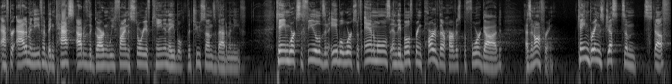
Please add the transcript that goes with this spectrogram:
after Adam and Eve have been cast out of the garden, we find the story of Cain and Abel, the two sons of Adam and Eve. Cain works the fields, and Abel works with animals, and they both bring part of their harvest before God as an offering. Cain brings just some stuff,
